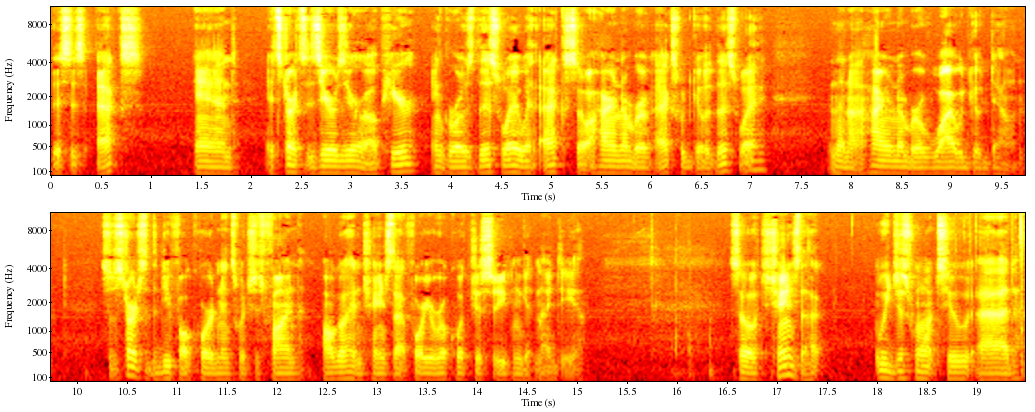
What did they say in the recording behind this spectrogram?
this is X, and it starts at 0, 0 up here and grows this way with X, so a higher number of X would go this way, and then a higher number of Y would go down. So it starts at the default coordinates, which is fine. I'll go ahead and change that for you real quick just so you can get an idea. So to change that, we just want to add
